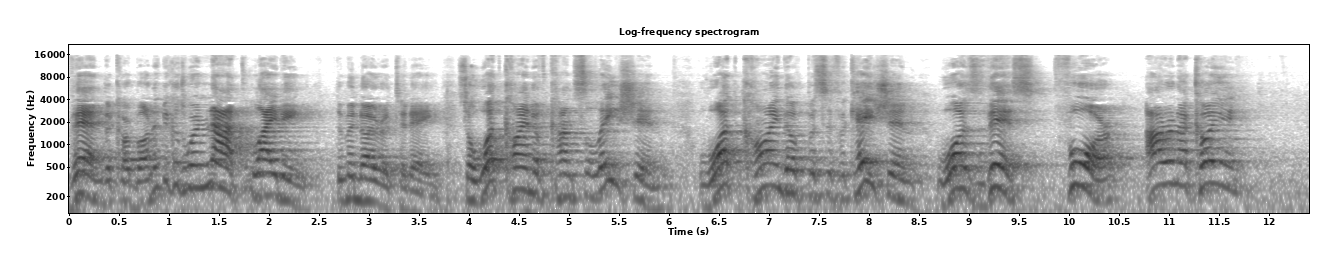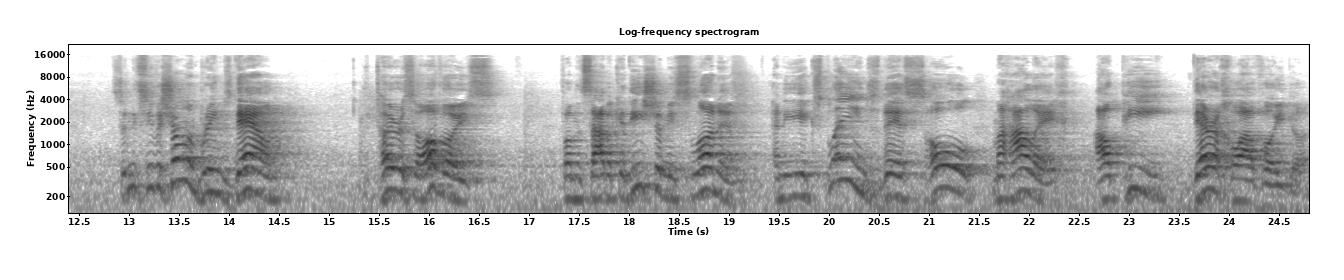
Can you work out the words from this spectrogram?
than the carbonite because we're not lighting the menorah today. So, what kind of consolation, what kind of pacification was this for Aaron HaKoyin? So, Nesivos Shalom brings down the Toras Avos from the Saba Kadisha MiSlonim, and he explains this whole Mahalech Alpi Derech Avoida.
